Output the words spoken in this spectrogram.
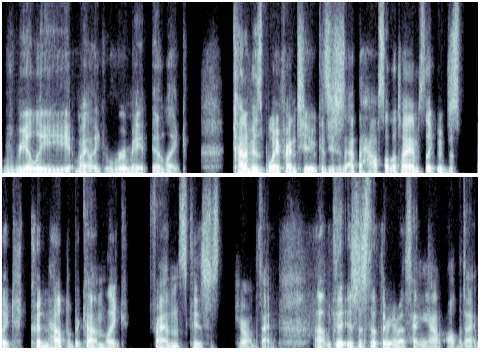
really my like roommate and like kind of his boyfriend too, because he's just at the house all the time. So like we've just like couldn't help but become like friends because just here all the time. Um, it's just the three of us hanging out all the time.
